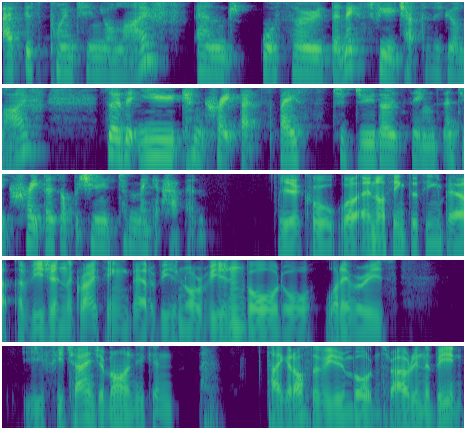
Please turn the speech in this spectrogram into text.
at this point in your life and also the next few chapters of your life so that you can create that space to do those things and to create those opportunities to make it happen. Yeah, cool. Well, and I think the thing about a vision, the great thing about a vision or a vision board or whatever is if you change your mind, you can take it off the vision board and throw it in the bin.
